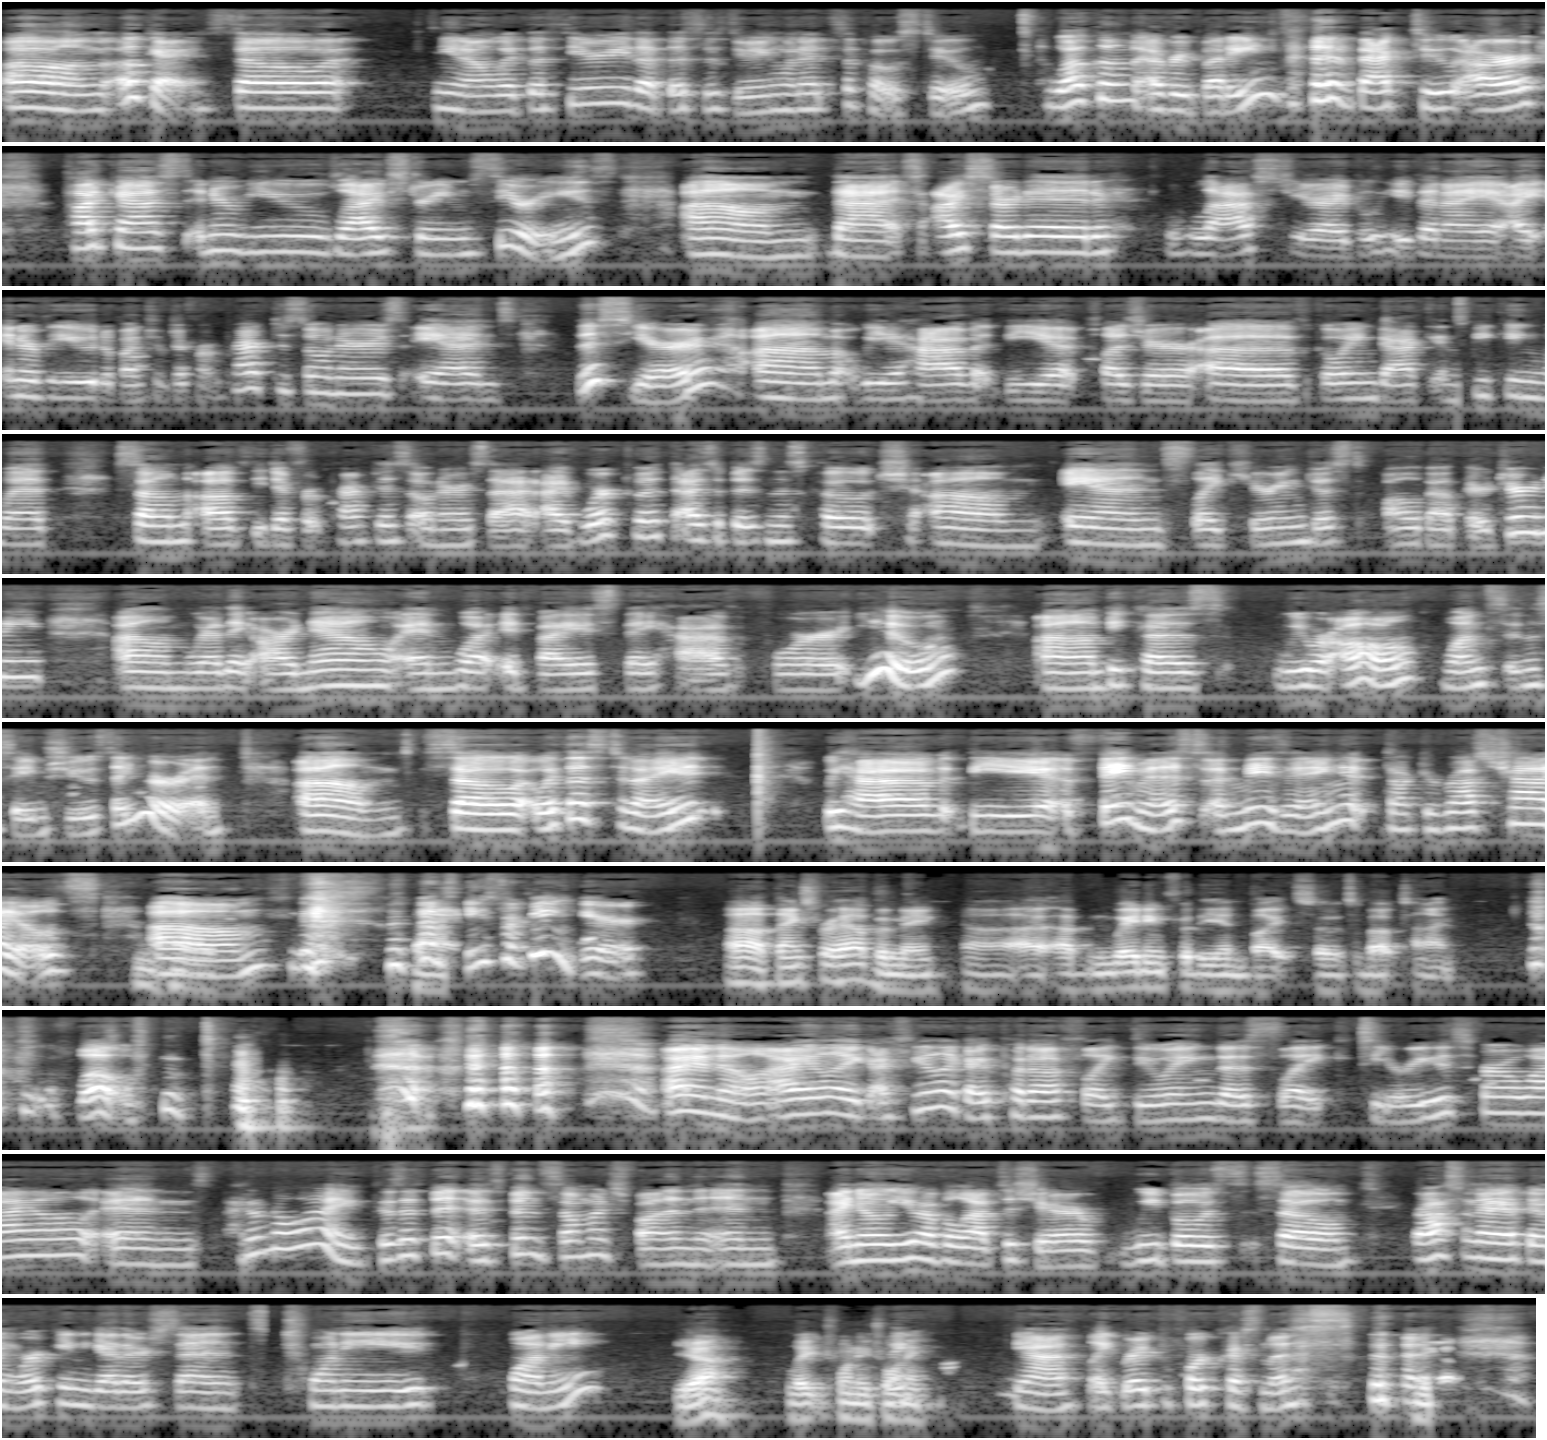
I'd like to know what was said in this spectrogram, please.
Um, okay, so, you know, with the theory that this is doing when it's supposed to, welcome everybody back to our podcast interview live stream series um, that I started last year, I believe, and I, I, interviewed a bunch of different practice owners. And this year, um, we have the pleasure of going back and speaking with some of the different practice owners that I've worked with as a business coach, um, and like hearing just all about their journey, um, where they are now, and what advice they have for you, um, because we were all once in the same shoes that you were in. Um, so, with us tonight we have the famous, amazing Dr. Ross Childs. Um, thanks for being here. Uh, thanks for having me. Uh, I, have been waiting for the invite, so it's about time. Whoa. I don't know. I like I feel like I put off like doing this like series for a while and I don't know why because it's been it's been so much fun and I know you have a lot to share. We both so Ross and I have been working together since 2020 yeah, late 2020. Like, yeah, like right before Christmas. yeah.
